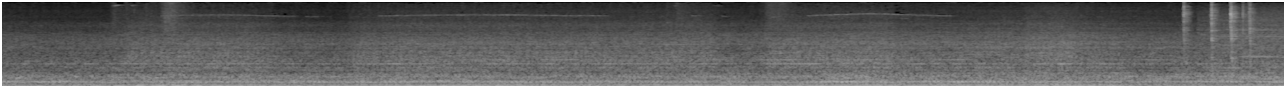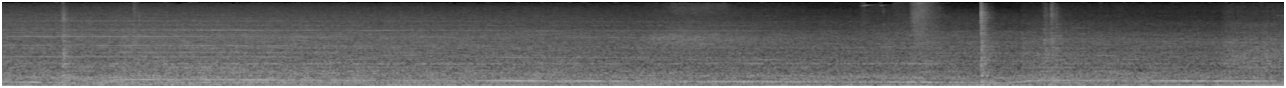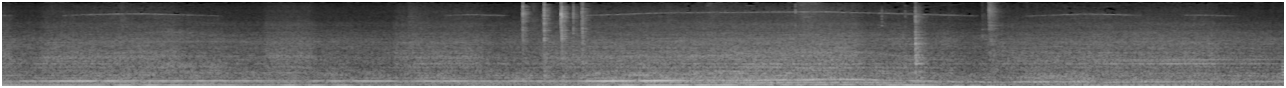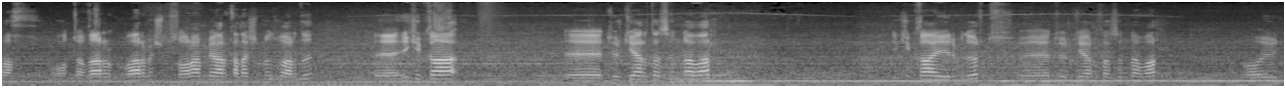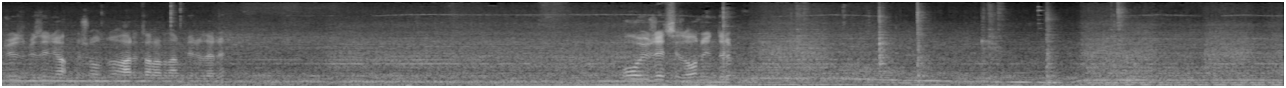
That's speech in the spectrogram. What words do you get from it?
Bak otogar varmış soran bir arkadaşımız vardı. Ee, 2K e, Türkiye haritasında var. 2K 24 e, Türkiye haritasında var. Oyuncuyuz bizim yapmış olduğu haritalardan birileri. O ücretsiz onu indirip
